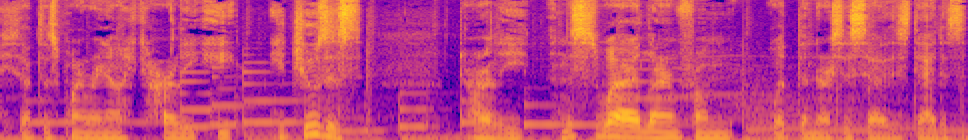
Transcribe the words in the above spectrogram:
he's at this point right now, he can hardly eat. He chooses to hardly eat. And this is what I learned from what the nurses said is that it's,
